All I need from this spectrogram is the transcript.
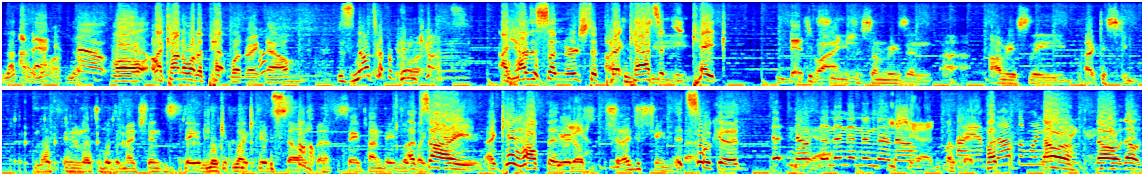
not that I'm I back. know of. No. No. Well, I kind of want to pet one right now. This is no time for petting what, uh, cats. I have the sudden urge to pet can cats and eat cake. That's why I need. for some reason, uh, obviously, I can see in multiple dimensions. They look like themselves, but at the same time, they look I'm like sorry, I can't help it. weirdos. Should I just change it? It's back? so good. Uh, no, no, no, no, no, no, You no. should. I Okay. am But- not the one No, you're thinking. no, no.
